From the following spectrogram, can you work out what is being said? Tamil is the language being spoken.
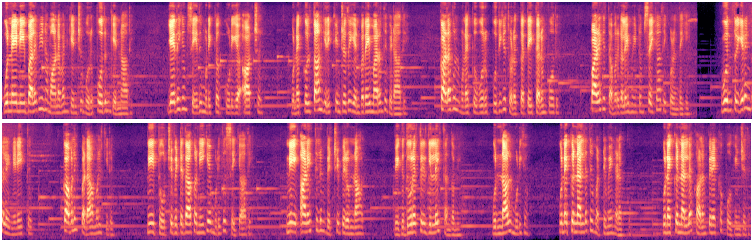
உன்னை நீ பலவீனமானவன் என்று ஒருபோதும் எண்ணாதே. எதையும் செய்து முடிக்கக்கூடிய ஆற்றல் உனக்குள் தான் இருக்கின்றது என்பதை மறந்து விடாதே கடவுள் உனக்கு ஒரு புதிய தொடக்கத்தை தரும்போது பழைய தவறுகளை மீண்டும் செய்யாதே குழந்தையே. உன் துயரங்களை நினைத்து கவலைப்படாமல் இரு. நீ தோற்றுவிட்டதாக நீயே முடிவு செய்யாதே. நீ அனைத்திலும் வெற்றி பெறும் நாள் வெகு தூரத்தில் இல்லை தங்கமே. உன்னால் முடியும். உனக்கு நல்லது மட்டுமே நடக்கும். உனக்கு நல்ல காலம் பிறக்கப் போகின்றது.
